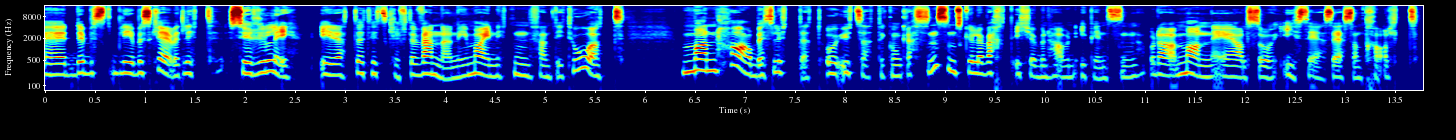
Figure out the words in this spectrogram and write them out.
eh, det blir beskrevet litt syrlig i dette tidsskriftet Vennen i mai 1952 at man har besluttet å utsette kongressen som skulle vært i København i pinsen, og da mann er altså ICC sentralt.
